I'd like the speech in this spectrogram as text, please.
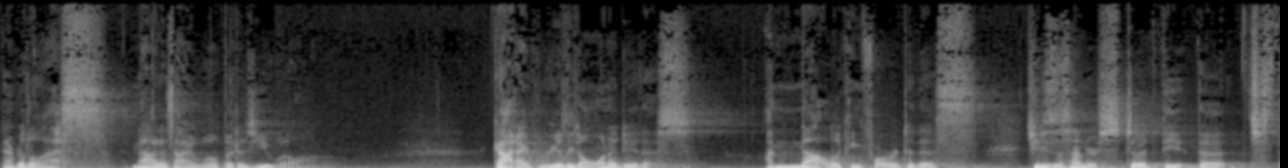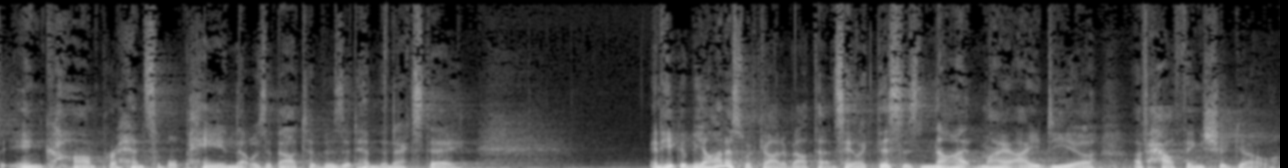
Nevertheless, not as I will, but as you will. God, I really don't want to do this. I'm not looking forward to this. Jesus understood the, the, just the incomprehensible pain that was about to visit him the next day. And he could be honest with God about that and say, like, this is not my idea of how things should go.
